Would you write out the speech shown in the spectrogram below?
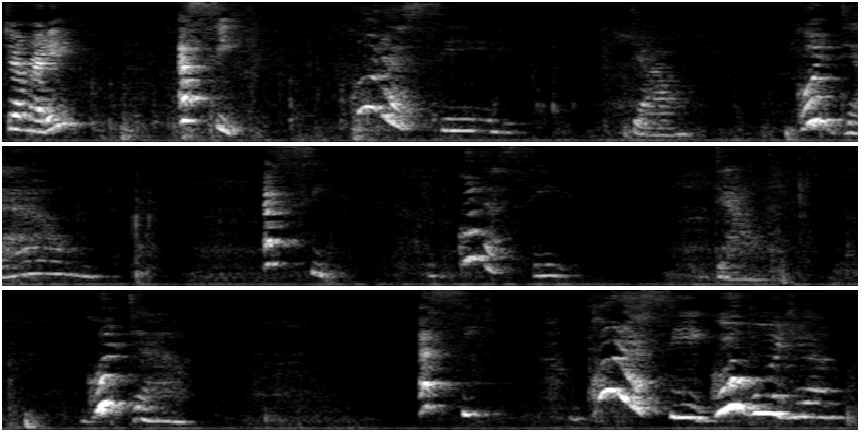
Jim, ready? Assis. Good assis. Down. Good down. Assis. Good assis. Down. Good down. Um, Boy, jump.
